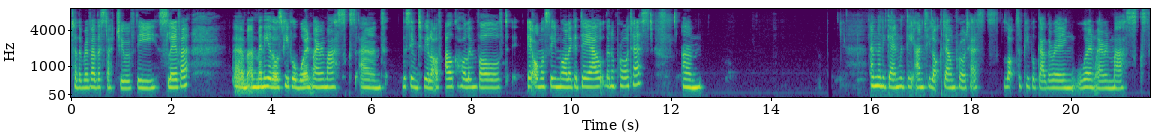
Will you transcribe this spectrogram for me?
to the river, the statue of the slaver, um, and many of those people weren't wearing masks, and there seemed to be a lot of alcohol involved it almost seemed more like a day out than a protest. Um, and then again with the anti lockdown protests, lots of people gathering, weren't wearing masks.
